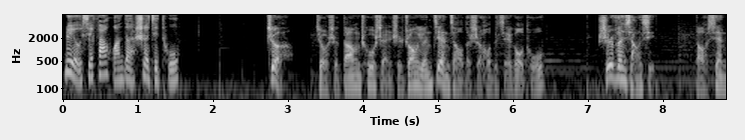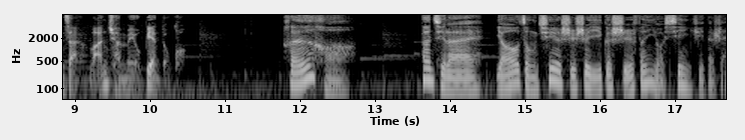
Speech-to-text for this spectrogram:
略有些发黄的设计图，这就是当初沈氏庄园建造的时候的结构图。十分详细，到现在完全没有变动过。很好，看起来姚总确实是一个十分有信誉的人。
